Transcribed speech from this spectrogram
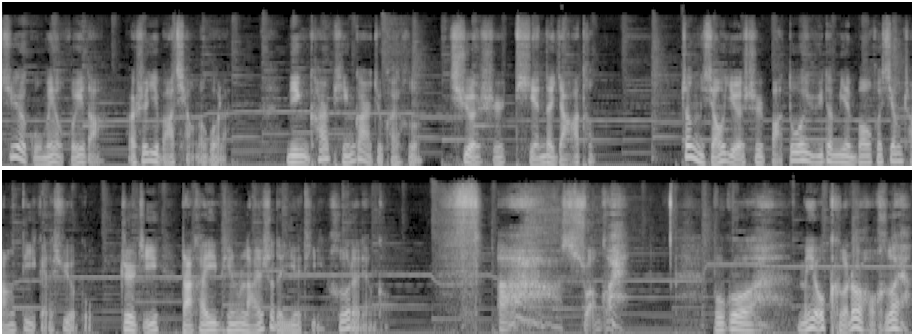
血骨没有回答，而是一把抢了过来，拧开瓶盖就开喝，确实甜的牙疼。郑晓也是把多余的面包和香肠递给了血骨，自己打开一瓶蓝色的液体喝了两口，啊，爽快！不过没有可乐好喝呀！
